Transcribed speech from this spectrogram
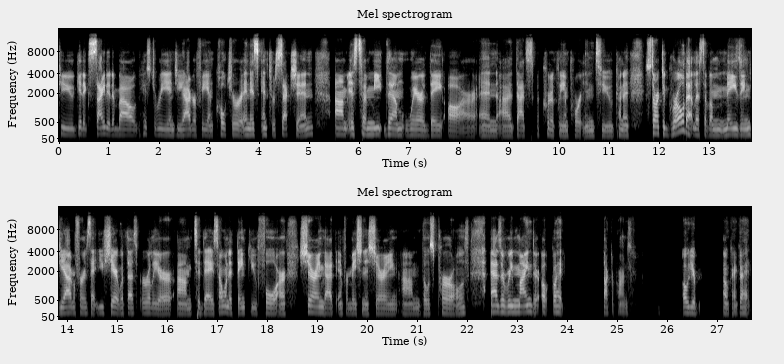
to get excited about history and geography and culture and its intersection um, is to meet them where they are, and uh, that's critically important to kind of start to grow that list of amazing geographers that you shared with us earlier um, today. So I want to thank you for sharing that information and sharing um, those pearls. As a reminder, oh, go ahead, Dr. Barnes. Oh, you're, okay, go ahead.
